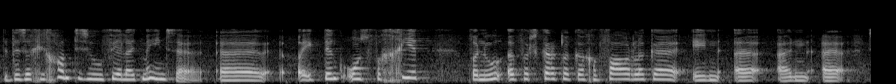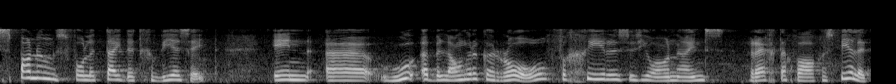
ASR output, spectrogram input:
Dit is 'n gigantiese hoeveelheid mense. Uh ek dink ons vergeet van hoe 'n verskriklike gevaarlike en 'n uh, 'n 'n uh, spanningsvolle tyd dit gewees het en uh hoe 'n belangrike rol figure soos Johan Heinz regtig waar gespeel het.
